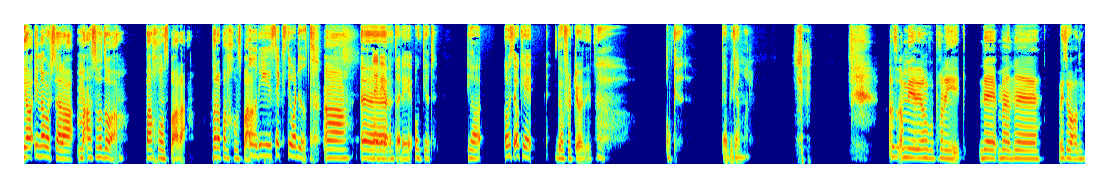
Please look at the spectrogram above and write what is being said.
Jag har innan varit så här... Men alltså vadå? Pensionsspara? Vadå pensionsspara? Och det är 60 år dit. Ja, eh, Nej, det är det inte. Det är, åh gud. Jag, så- Okej. Du har 40 år dit. Åh gud. Jag blir gammal. Alltså Amelia hon får panik. Nej, men eh, vet du vad?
